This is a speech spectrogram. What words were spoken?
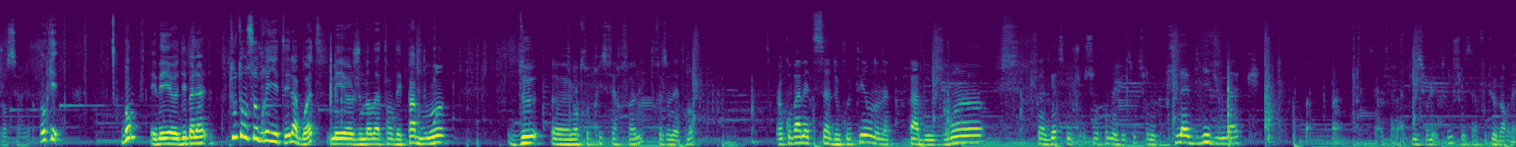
j'en sais rien. Ok. Bon, et eh bien euh, déballage tout en sobriété la boîte, mais je n'en attendais pas moins de l'entreprise Fairphone, très honnêtement. Donc on va mettre ça de côté, on n'en a pas besoin parce que je suis en train de mettre des trucs sur le clavier du Mac. Ça, va appuyer sur les touches et ça va foutre le bordel.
